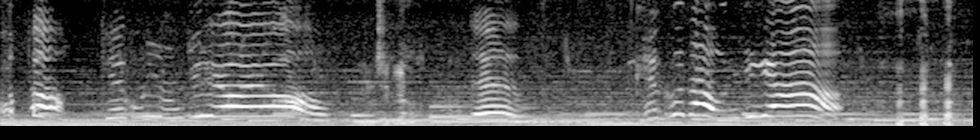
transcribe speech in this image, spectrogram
아빠, 개구리 움직여요. 움직여? 네. 개구나 움직여.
